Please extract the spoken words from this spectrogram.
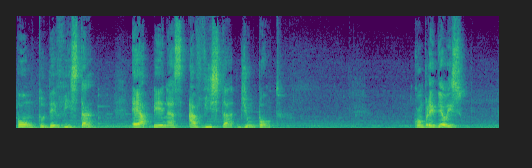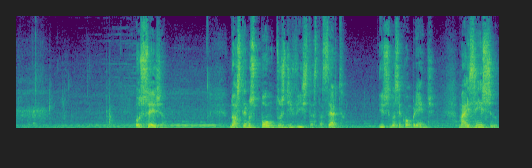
ponto de vista é apenas a vista de um ponto. Compreendeu isso? Ou seja, nós temos pontos de vistas, tá certo? Isso você compreende. Mas isso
